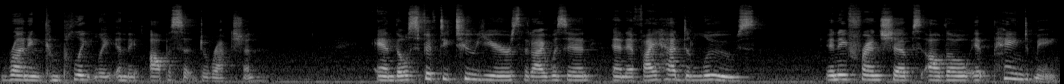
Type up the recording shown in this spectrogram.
running completely in the opposite direction. And those 52 years that I was in, and if I had to lose any friendships, although it pained me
